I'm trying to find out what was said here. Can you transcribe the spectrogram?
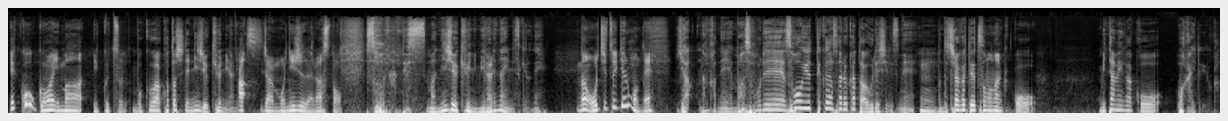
えこうくんは今いくつ？僕は今年で29になりあます。じゃあもう20代ラストそうなんです。まあ29に見られないんですけどね。な落ち着いてるもんねいや、なんかね、まあそれ、そう言ってくださる方は嬉しいですね。うんどちらかというと、そのなんかこう、見た目がこう、若いというか。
